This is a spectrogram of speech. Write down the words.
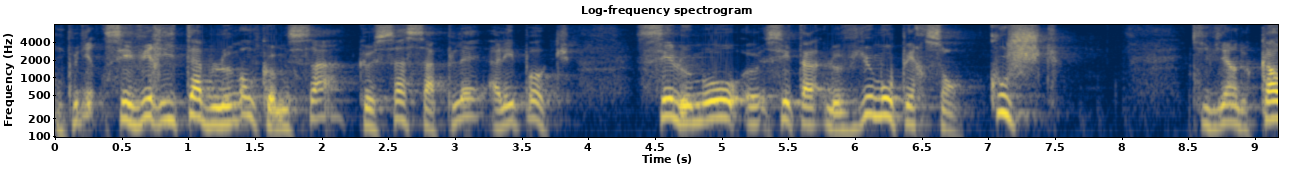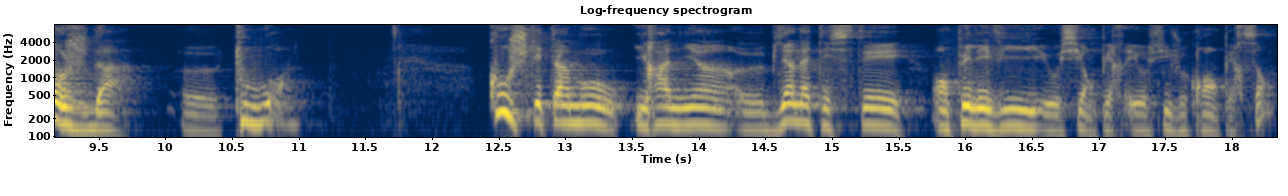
On peut dire c'est véritablement comme ça que ça s'appelait à l'époque. C'est le mot, euh, c'est le vieux mot persan, kushk, qui vient de kaojda, euh, tour. Kushk est un mot iranien bien attesté en Pélévi et aussi, je crois, en persan,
